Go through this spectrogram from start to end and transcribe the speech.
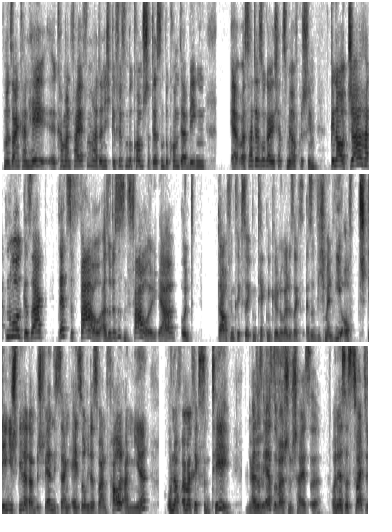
wo man sagen kann, hey, äh, kann man pfeifen? Hat er nicht gepfiffen bekommen, stattdessen bekommt er wegen, ja, was hat er sogar, ich hatte es mir aufgeschrieben. Genau, Ja hat nur gesagt, that's a foul. Also das ist ein Foul, ja. Und daraufhin kriegst du ein Technical, nur weil du sagst, also ich meine, wie oft stehen die Spieler dann beschweren sich, sagen, ey, sorry, das war ein Foul an mir und auf einmal kriegst du einen T. Ja, also das erste war schon scheiße und dann ist das zweite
